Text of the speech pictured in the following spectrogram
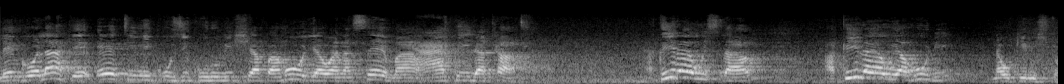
lengo lake eti ni kuzikurubisha pamoja wanasema akida tatu akida ya Uislamu akida ya Uyahudi na Ukristo.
